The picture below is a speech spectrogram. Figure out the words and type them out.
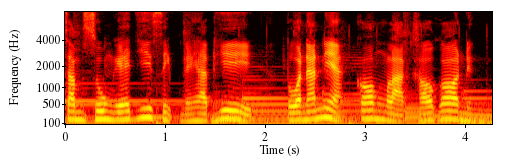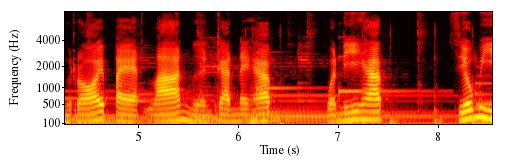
Samsung S20 นะครับ ที่ตัวนั้นเนี่ย กล้องหลักเขาก็ 108 ล้านเหมือนกันนะครับ วันนี้ครับเสี่ยวมี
